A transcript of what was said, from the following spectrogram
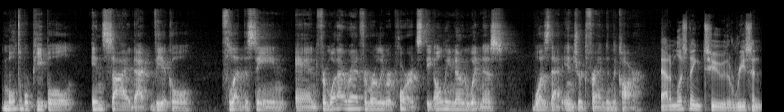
multiple people inside that vehicle fled the scene. And from what I read from early reports, the only known witness was that injured friend in the car. Adam, listening to the recent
